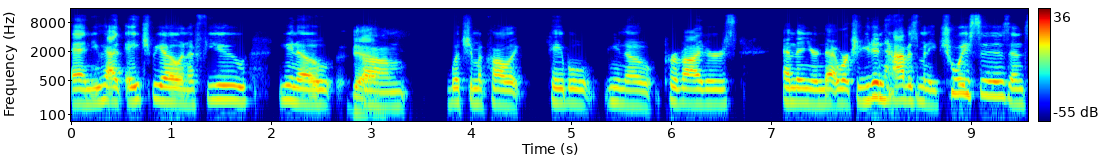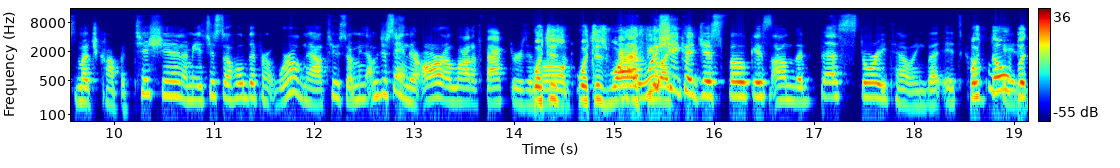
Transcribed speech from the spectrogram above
and you had hbo and a few you know yeah. um what you call it cable you know providers and then your network. So you didn't have as many choices and as much competition. I mean, it's just a whole different world now too. So I mean, I'm just saying there are a lot of factors involved. Which is which is why I, I, wish like... it could just focus on the best storytelling, but it's but no, but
